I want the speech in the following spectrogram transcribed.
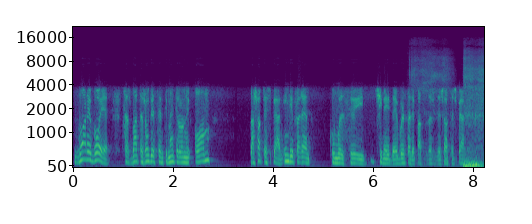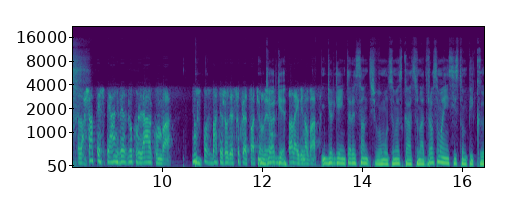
nu are voie să-și bată joc de sentimentele unui om la 17 ani, indiferent cum îl sui cine e de vârstă de 40 de 17 ani. La 17 ani vezi lucrurile altcumva. Nu-ți poți bate joc de sufletul acelui Gheorghe. om. Ăla e vinovat. Gheorghe, interesant și vă mulțumesc că ați sunat. Vreau să mai insist un pic uh,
